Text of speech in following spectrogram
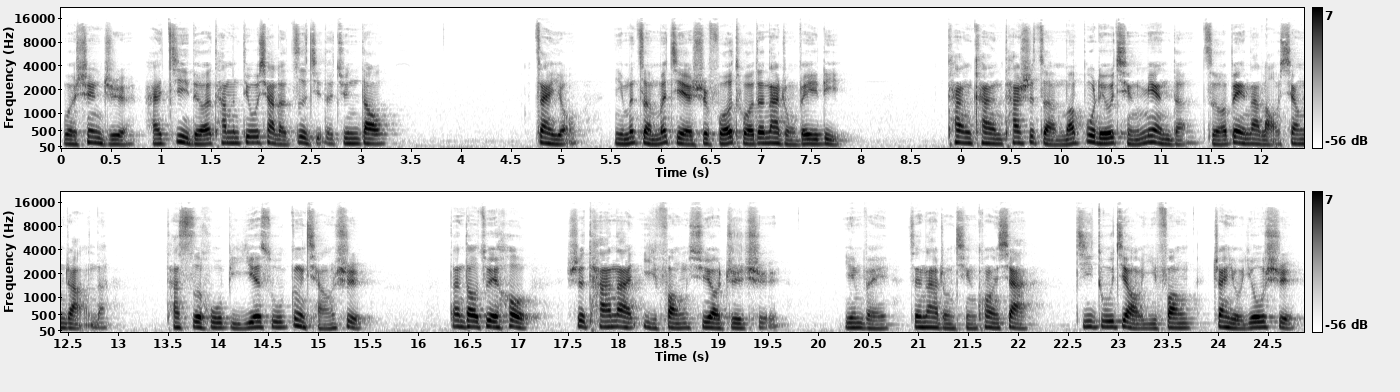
我甚至还记得他们丢下了自己的军刀。再有，你们怎么解释佛陀的那种威力？看看他是怎么不留情面的责备那老乡长的。他似乎比耶稣更强势，但到最后是他那一方需要支持，因为在那种情况下，基督教一方占有优势。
